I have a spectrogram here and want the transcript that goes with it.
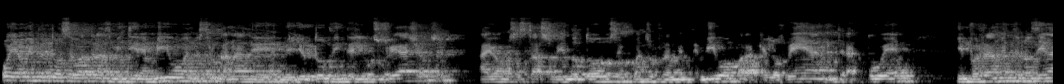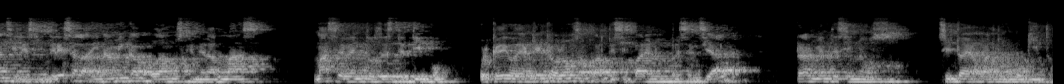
Obviamente todo se va a transmitir en vivo en nuestro canal de, de YouTube de Intelligos Creations. Ahí vamos a estar subiendo todos los encuentros realmente en vivo para que los vean, interactúen y pues realmente nos digan si les interesa la dinámica, podamos generar más, más eventos de este tipo. Porque digo, de aquí a que volvamos a participar en un presencial, realmente sí nos, sí todavía falta un poquito.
